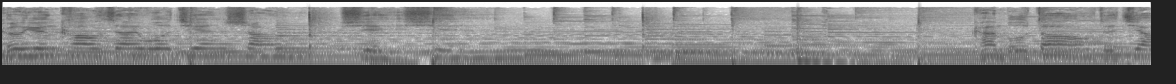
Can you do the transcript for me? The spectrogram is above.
可愿靠在我肩上歇一歇？看不到的家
